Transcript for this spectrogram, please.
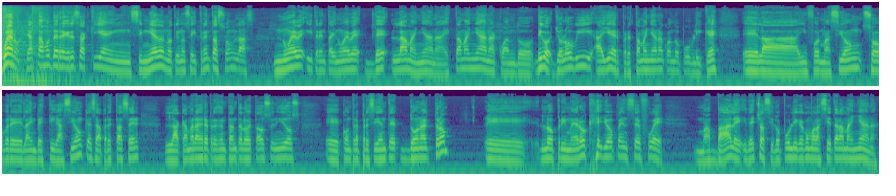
Bueno, ya estamos de regreso aquí en Sin Miedo, Notino 630. Son las 9 y 39 de la mañana. Esta mañana cuando, digo, yo lo vi ayer, pero esta mañana cuando publiqué eh, la información sobre la investigación que se apresta a hacer la Cámara de Representantes de los Estados Unidos eh, contra el presidente Donald Trump, eh, lo primero que yo pensé fue, más vale, y de hecho así lo publiqué como a las 7 de la mañana,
